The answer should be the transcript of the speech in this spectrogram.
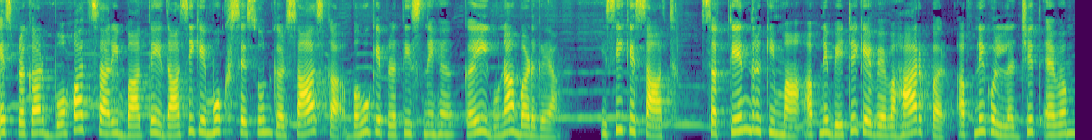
इस प्रकार बहुत सारी बातें दासी के मुख से सुनकर सास का बहू के प्रति स्नेह कई गुना बढ़ गया। इसी के साथ सत्येंद्र की माँ अपने बेटे के व्यवहार पर अपने को लज्जित एवं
